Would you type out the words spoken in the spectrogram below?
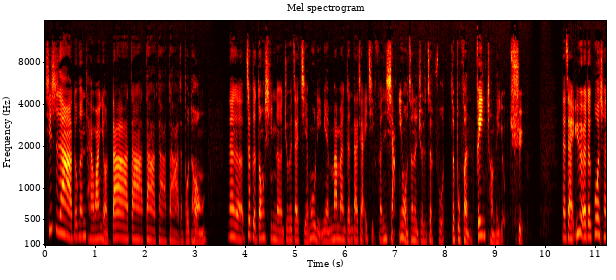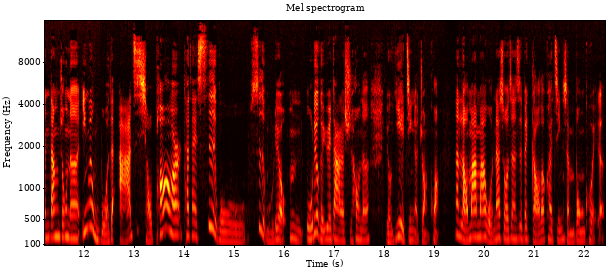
其实啊都跟台湾有大大大大大的不同。那个这个东西呢，就会在节目里面慢慢跟大家一起分享，因为我真的觉得这部这部分非常的有趣。那在育儿的过程当中呢，因为我的儿子小胖儿他在四五四五六嗯五六个月大的时候呢，有夜惊的状况。那老妈妈我那时候真的是被搞到快精神崩溃了。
